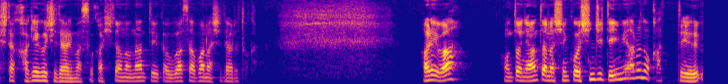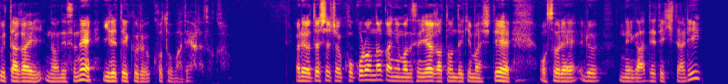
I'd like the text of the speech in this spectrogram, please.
した陰口でありますとか人の何ていうか噂話であるとか。あるいは本当にあんたの信仰を信じて意味あるのかっていう疑いのですね入れてくる言葉であるとか。あるいは私たちの心の中にもですね矢が飛んできまして恐れる根が出てきたり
